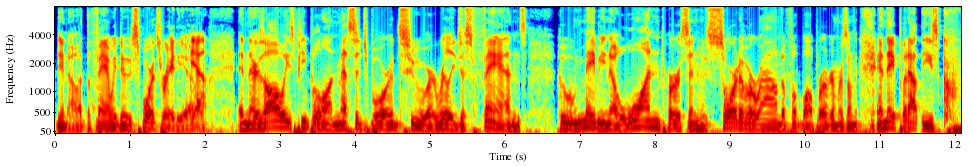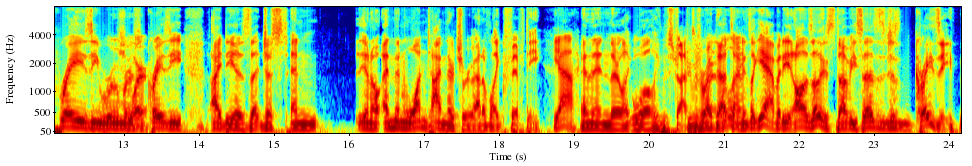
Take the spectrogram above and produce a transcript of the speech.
you know, at the fan we do sports radio. Yeah. And there's always people on message boards who are really just fans who maybe know one person who's sort of around a football program or something and they put out these crazy rumors Sure. or crazy ideas that just and you know, and then one time they're true out of like fifty. Yeah. and then they're like, "Well, he was Got he was right that time." He's like, "Yeah, but he, all his other stuff he says is just crazy."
